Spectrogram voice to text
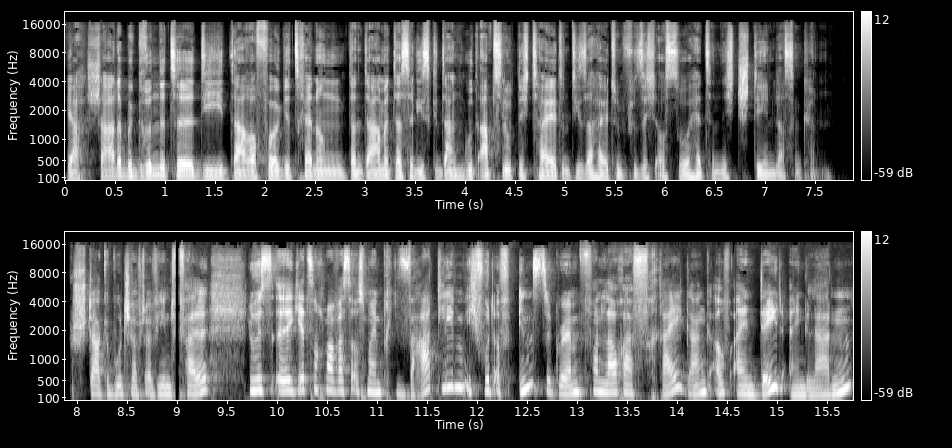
Ja, Schade begründete die darauf folgende Trennung dann damit, dass er dieses Gedankengut absolut nicht teilt und diese Haltung für sich auch so hätte nicht stehen lassen können starke Botschaft auf jeden Fall. Luis, äh, jetzt noch mal was aus meinem Privatleben. Ich wurde auf Instagram von Laura Freigang auf ein Date eingeladen.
